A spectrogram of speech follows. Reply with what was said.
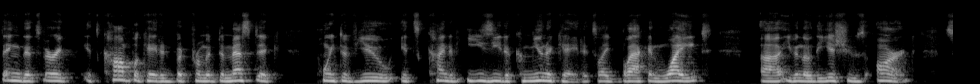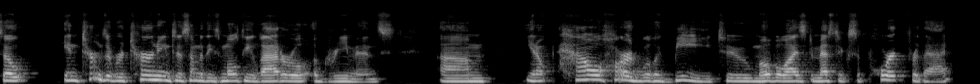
thing that's very it's complicated, but from a domestic point of view, it's kind of easy to communicate. It's like black and white, uh, even though the issues aren't. So in terms of returning to some of these multilateral agreements, um, you know, how hard will it be to mobilize domestic support for that,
